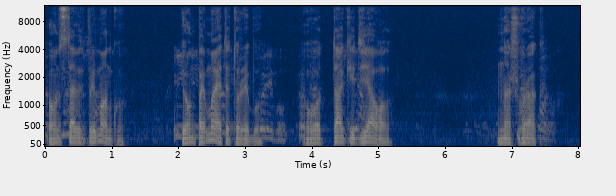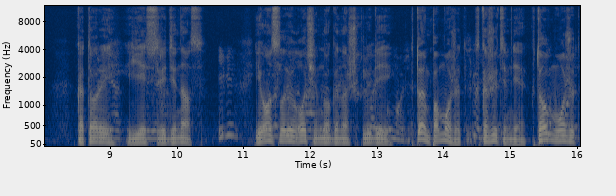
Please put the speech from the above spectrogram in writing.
он ставит приманку, и он поймает эту рыбу. Вот так и дьявол, наш враг, который есть среди нас. И он словил очень много наших людей. Кто им поможет? Скажите мне, кто может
